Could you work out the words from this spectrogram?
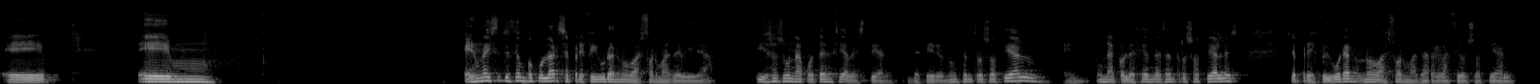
Eh, em, en una institución popular se prefiguran nuevas formas de vida y eso es una potencia bestial. Es decir, en un centro social, en una colección de centros sociales, se prefiguran nuevas formas de relación social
